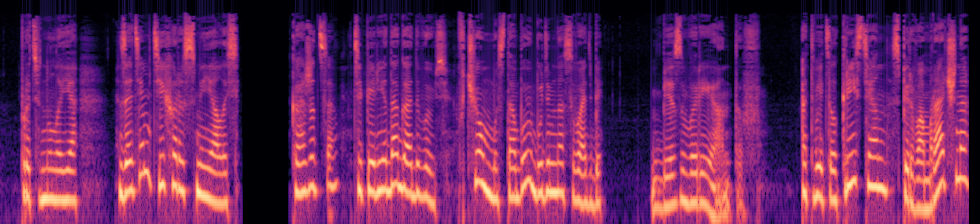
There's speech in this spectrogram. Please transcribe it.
— протянула я, затем тихо рассмеялась. Кажется, теперь я догадываюсь, в чем мы с тобой будем на свадьбе. Без вариантов, ответил Кристиан, сперва мрачно,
